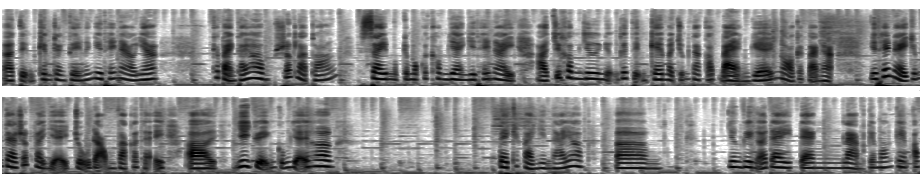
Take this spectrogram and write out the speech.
à, tiệm kem Tràng Tiền nó như thế nào nha các bạn thấy không? Rất là thoáng xây một cái một cái không gian như thế này à, chứ không như những cái tiệm kem mà chúng ta có bàn ghế ngồi các bạn ạ. À. như thế này chúng ta rất là dễ chủ động và có thể à, di chuyển cũng dễ hơn. Đây các bạn nhìn thấy không? À, nhân viên ở đây đang làm cái món kem ốc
